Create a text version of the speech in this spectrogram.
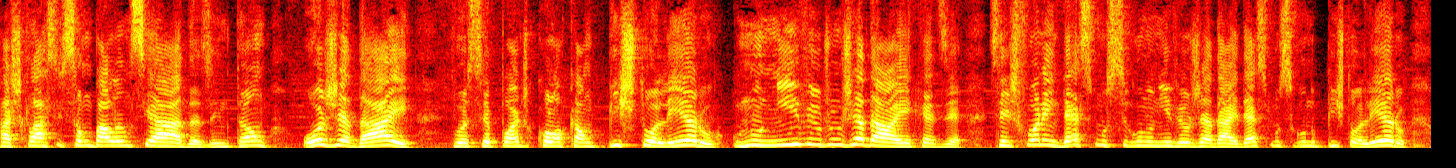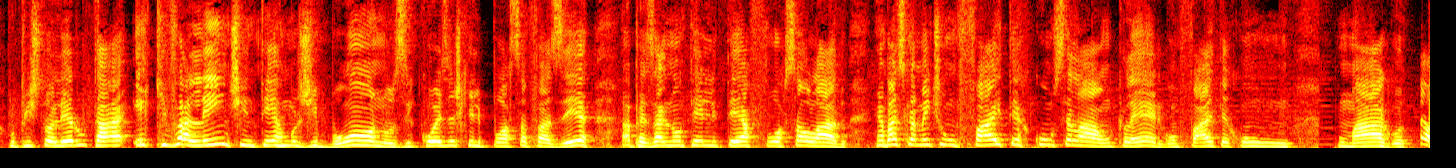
as classes são balanceadas, então o Jedi você pode colocar um pistoleiro no nível de um Jedi. Quer dizer, se eles forem 12 nível Jedi, 12 pistoleiro, o pistoleiro tá equivalente em termos de bônus e coisas que ele possa fazer, apesar de não ter ele ter a força ao lado. É basicamente um fighter com, sei lá, um clérigo, um fighter com um, um mago. É, é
